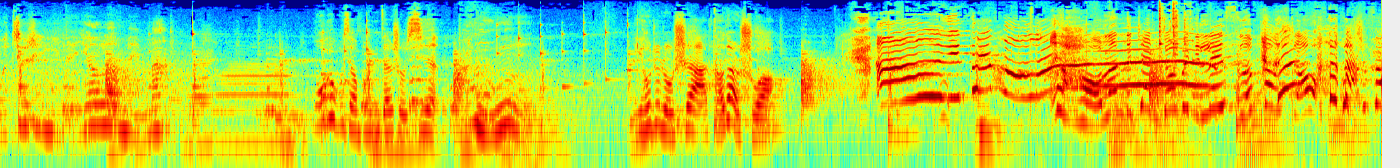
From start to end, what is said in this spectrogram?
我就是你的优乐美吗？我可不想捧你在手心。嗯，以后这种事啊，早点说。啊，你太好了！哎呀，好了，你的债主要被你勒死了，放手，快 吃饭。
